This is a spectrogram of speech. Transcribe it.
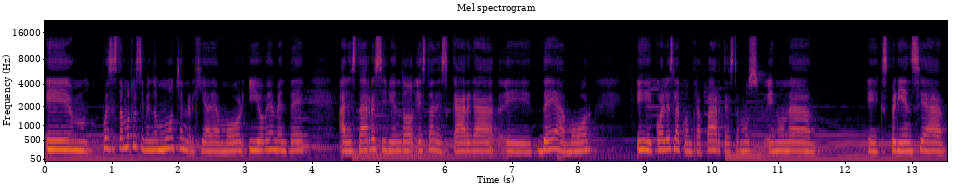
Em, pues estamos recibiendo mucha energía de amor y obviamente al estar recibiendo esta descarga eh, de amor, eh, ¿cuál es la contraparte? Estamos en una experiencia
